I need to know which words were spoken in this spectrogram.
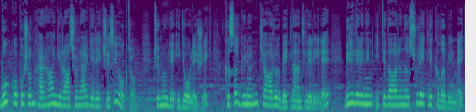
Bu kopuşun herhangi rasyonel gerekçesi yoktu. Tümüyle ideolojik, kısa günün karı beklentileriyle birilerinin iktidarını sürekli kılabilmek,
